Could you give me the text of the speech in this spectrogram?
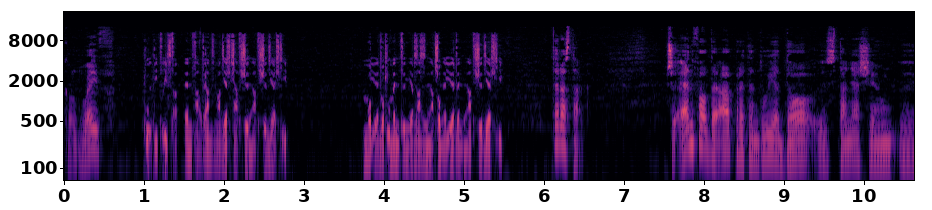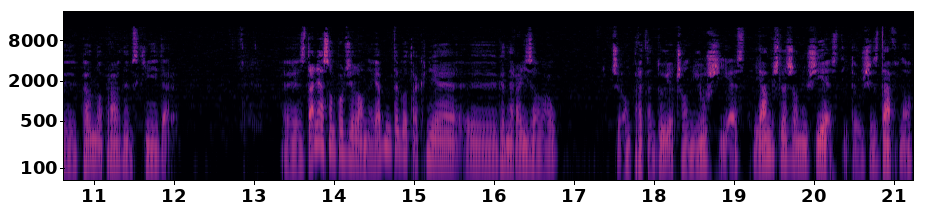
Gold Wave. Pulpit lista. NVDA 23 na 30. Moje dokumenty nie zaznaczone 1 na 30. Teraz tak. Czy NVDA pretenduje do y, stania się y, pełnoprawnym screenreaderem? Y, Zdania są podzielone. Ja bym tego tak nie y, generalizował. Czy on pretenduje, czy on już jest. Ja myślę, że on już jest i to już jest dawno.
